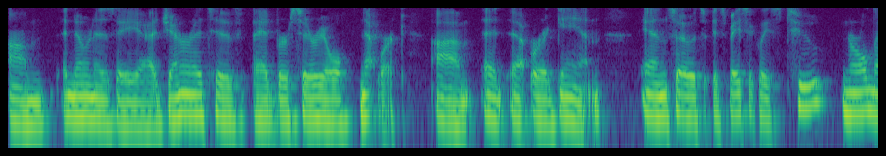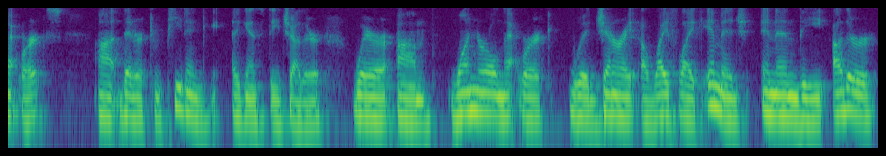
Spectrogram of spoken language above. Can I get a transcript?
um, known as a uh, generative adversarial network, um, uh, or a GAN. And so it's it's basically it's two neural networks uh, that are competing against each other, where um, one neural network would generate a lifelike image, and then the other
